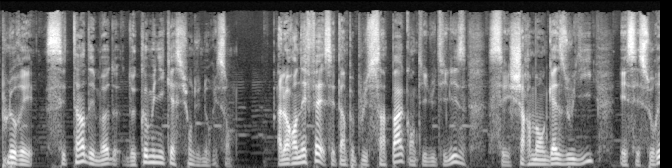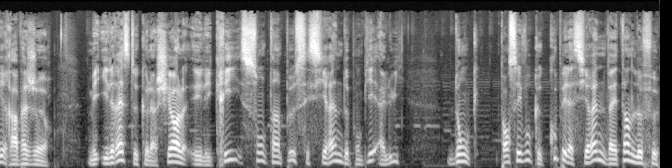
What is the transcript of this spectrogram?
Pleurer, c'est un des modes de communication du nourrisson. Alors en effet, c'est un peu plus sympa quand il utilise ses charmants gazouillis et ses sourires ravageurs. Mais il reste que la chiole et les cris sont un peu ses sirènes de pompiers à lui. Donc, pensez-vous que couper la sirène va éteindre le feu?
